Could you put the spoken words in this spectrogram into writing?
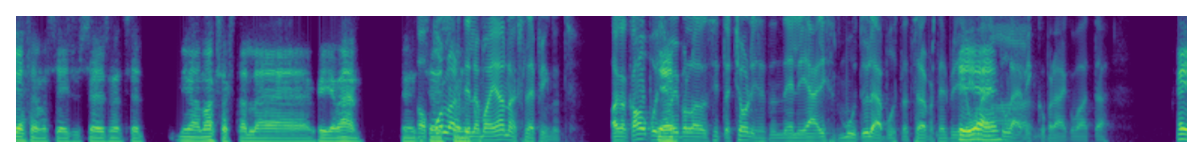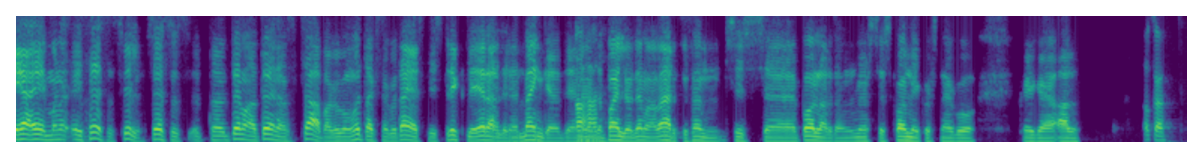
kehvemas seisus selles mõttes, et mina maksaks talle kõige vähem. no Pollardile ma ei annaks lepingut, aga kaubus yeah. võib-olla situatsioonis, et neil ei jää lihtsalt muud üle puhtalt, sellepärast neil ei ole tulevikku praegu vaata ei, ei, ma, ei selles suhtes küll, selles suhtes, et tema tõenäoliselt saab, aga kui ma võtaks nagu täiesti strictly eraldi need mängijad ja nii-öelda palju tema väärtus on, siis äh, Pollard on minu arust sellest kolmikust nagu kõige all. okei okay.,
